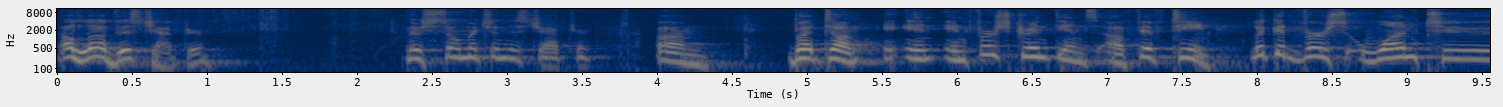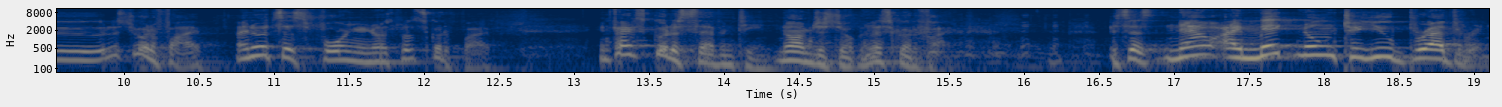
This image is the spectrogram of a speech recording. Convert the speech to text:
I love this chapter. There's so much in this chapter. Um, but um, in, in 1 Corinthians uh, 15, look at verse 1 to, let's go to 5. I know it says 4 in your notes, but let's go to 5. In fact, let's go to 17. No, I'm just joking. Let's go to 5. It says, Now I make known to you, brethren,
